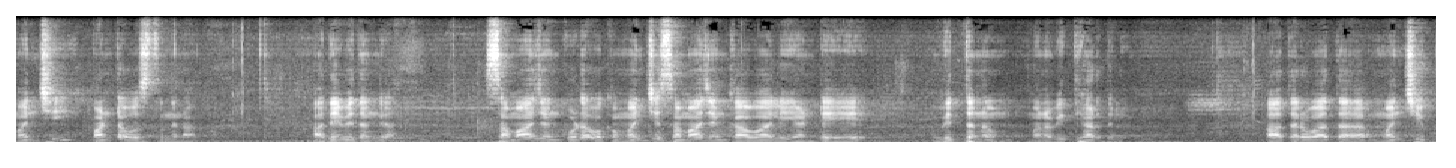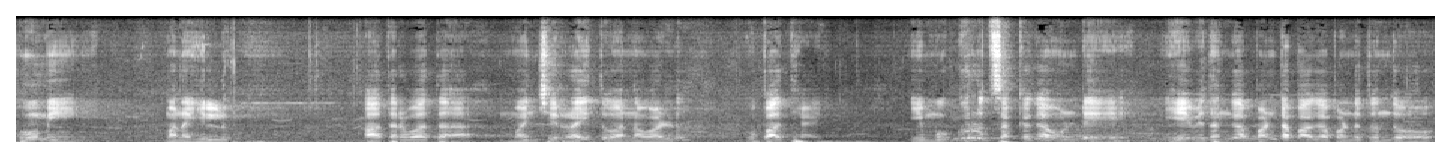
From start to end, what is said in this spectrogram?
మంచి పంట వస్తుంది నాకు. అదేవిధంగా సమాజం కూడా ఒక మంచి సమాజం కావాలి అంటే విత్తనం మన విద్యార్థులు. ఆ తర్వాత మంచి భూమి మన ఇల్లు. ఆ తర్వాత మంచి రైతు అన్నవాళ్ళు ఉపాధ్యాయులు. ఈ ముగ్గురు చక్కగా ఉంటే ఏ విధంగా పంట బాగా పండుతుందో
